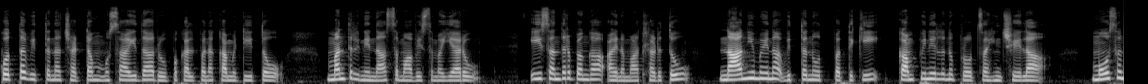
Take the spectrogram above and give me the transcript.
కొత్త విత్తన చట్టం ముసాయిదా రూపకల్పన కమిటీతో మంత్రి నిన్న సమావేశమయ్యారు. ఈ సందర్భంగా ఆయన మాట్లాడుతూ నాణ్యమైన విత్తనోత్పత్తికి కంపెనీలను ప్రోత్సహించేలా మోసం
